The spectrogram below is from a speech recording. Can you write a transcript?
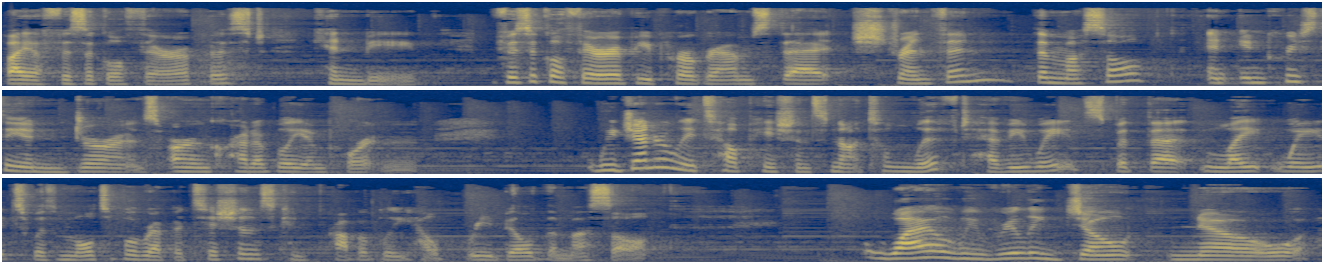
by a physical therapist can be. Physical therapy programs that strengthen the muscle and increase the endurance are incredibly important. We generally tell patients not to lift heavy weights, but that light weights with multiple repetitions can probably help rebuild the muscle while we really don't know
